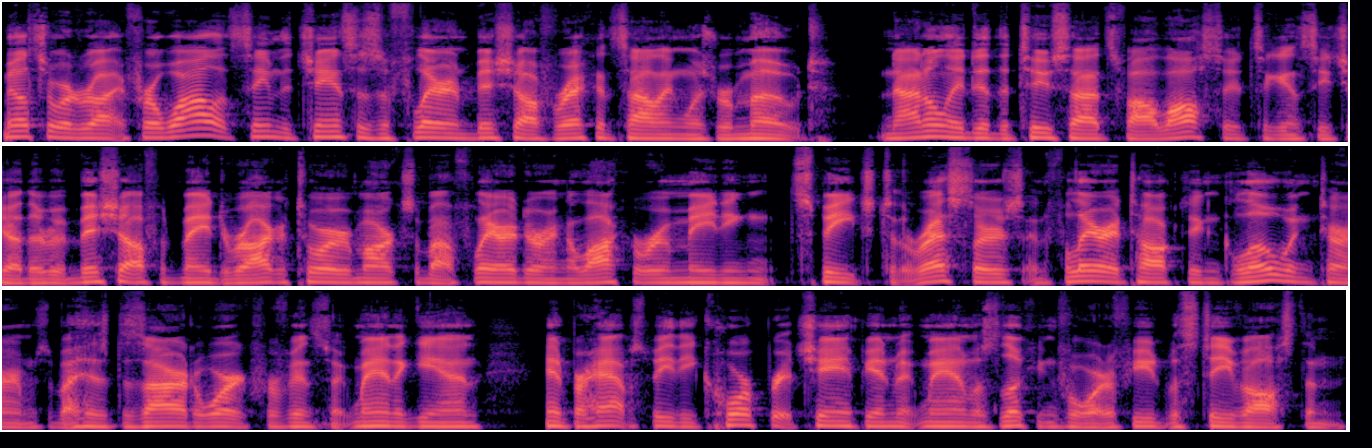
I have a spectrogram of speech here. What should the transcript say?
Meltzer would write For a while, it seemed the chances of Flair and Bischoff reconciling was remote. Not only did the two sides file lawsuits against each other, but Bischoff had made derogatory remarks about Flair during a locker room meeting speech to the wrestlers, and Flair had talked in glowing terms about his desire to work for Vince McMahon again and perhaps be the corporate champion McMahon was looking for at a feud with Steve Austin.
